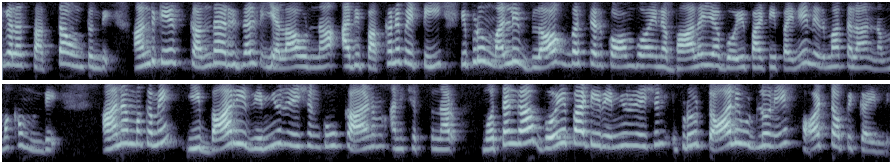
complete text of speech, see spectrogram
అందించగల సత్తా ఉంటుంది. అందుకే స్కంద రిజల్ట్ ఎలా ఉన్నా అది పక్కన పెట్టి ఇప్పుడు మళ్ళీ బ్లాక్ బస్టర్ కాంబో అయిన బాలయ్య బోయపాటి పైనే నిర్మాతల నమ్మకం ఉంది. ఆ నమ్మకమే ఈ భారీ రెమ్యూనరేషన్కు కారణం అని చెప్తున్నారు. మొత్తంగా బోయపాటి రెమ్యూనరేషన్ ఇప్పుడు టాలీవుడ్లోనే హాట్ టాపిక్ అయింది.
